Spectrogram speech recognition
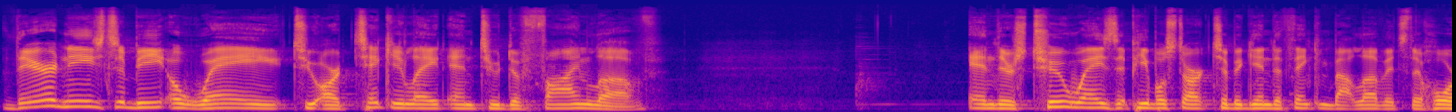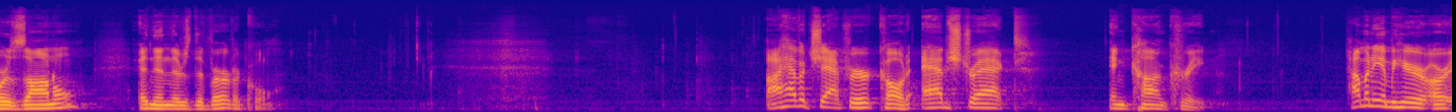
there needs to be a way to articulate and to define love. And there's two ways that people start to begin to thinking about love it's the horizontal, and then there's the vertical. I have a chapter called Abstract and Concrete. How many of you here are,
